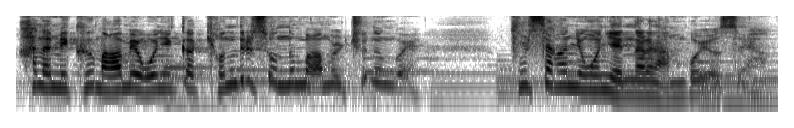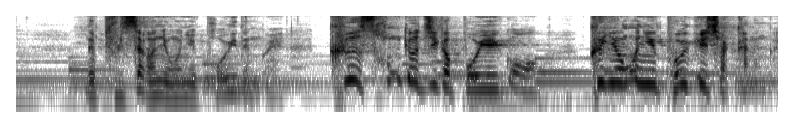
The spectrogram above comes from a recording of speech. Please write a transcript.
하나님이 그 마음에 오니까 견딜 수 없는 마음을 주는 거예요. 불쌍한 영혼이 옛날엔 안 보였어요. 근데 불쌍한 영혼이 보이는 거예요. 그 성교지가 보이고 그 영혼이 보이기 시작하는 거예요.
